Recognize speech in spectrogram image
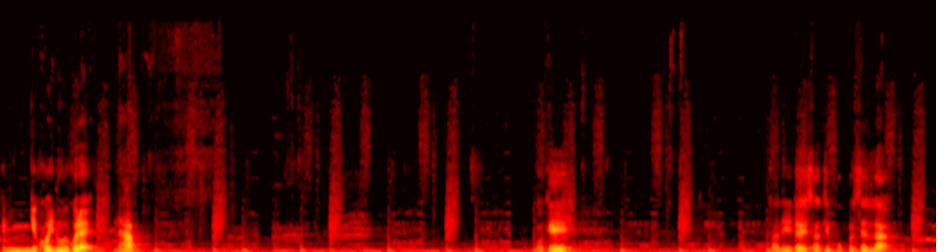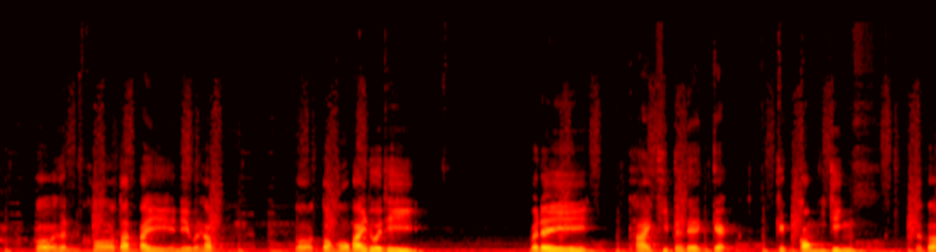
อันนี้เดี๋ยวค่อยดูก็ได้นะครับ โอเค ตอนนี้ได้ 36%แล้ว ก็งั้นขอตัดไปนนี้ก่อนครับ ก็ต้องขออภัยด้วยที่ ไม่ได้ถ่ายคลิปตั้งแต่แกะเก็บกล่องจริงๆ แล้วก็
